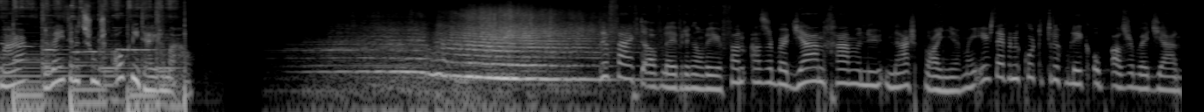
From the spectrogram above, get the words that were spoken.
maar we weten het soms ook niet helemaal. De vijfde aflevering alweer. Van Azerbeidzjan gaan we nu naar Spanje. Maar eerst even een korte terugblik op Azerbeidzjan.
